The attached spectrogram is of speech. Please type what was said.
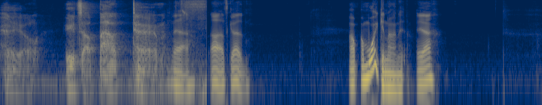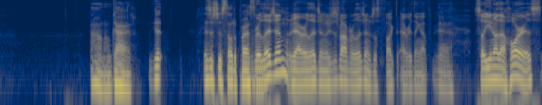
Hell, it's about time. yeah. Oh, that's good. I'm, I'm working on it. Yeah. I don't know. God, this is just so depressing. Religion. Yeah, religion. We just brought religion. It just fucked everything up. Yeah. So you know that Horus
